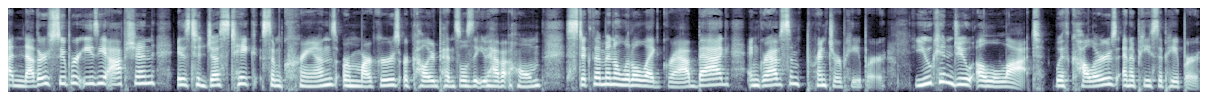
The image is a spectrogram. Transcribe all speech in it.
Another super easy option is to just take some crayons or markers or colored pencils that you have at home, stick them in a little like grab bag, and grab some printer paper. You can do a lot with colors and a piece of paper.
